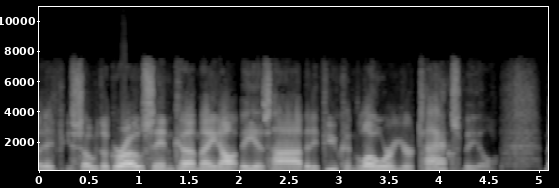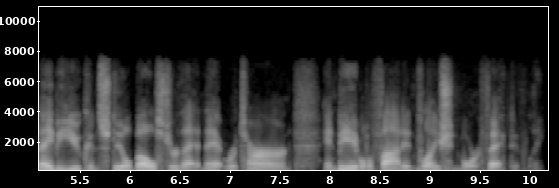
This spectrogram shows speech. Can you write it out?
But if so the gross income may not be as high, but if you can lower your tax bill, maybe you can still bolster that net return and be able to fight inflation more effectively.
